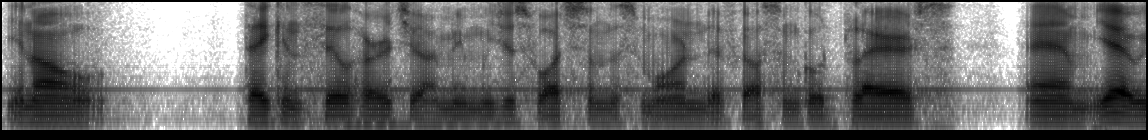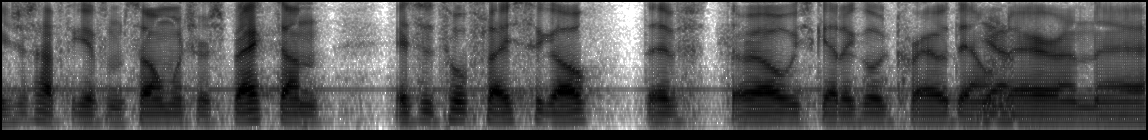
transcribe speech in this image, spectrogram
you know, they can still hurt you. I mean, we just watched them this morning. They've got some good players. Um, yeah, we just have to give them so much respect, and it's a tough place to go. They've they always get a good crowd down Yeah. there and uh,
